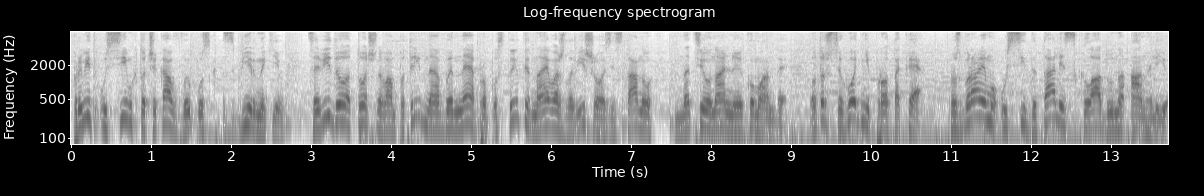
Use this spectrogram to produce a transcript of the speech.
Привіт усім, хто чекав випуск збірників. Це відео точно вам потрібне, аби не пропустити найважливішого зі стану національної команди. Отож, сьогодні про таке: розбираємо усі деталі складу на Англію.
